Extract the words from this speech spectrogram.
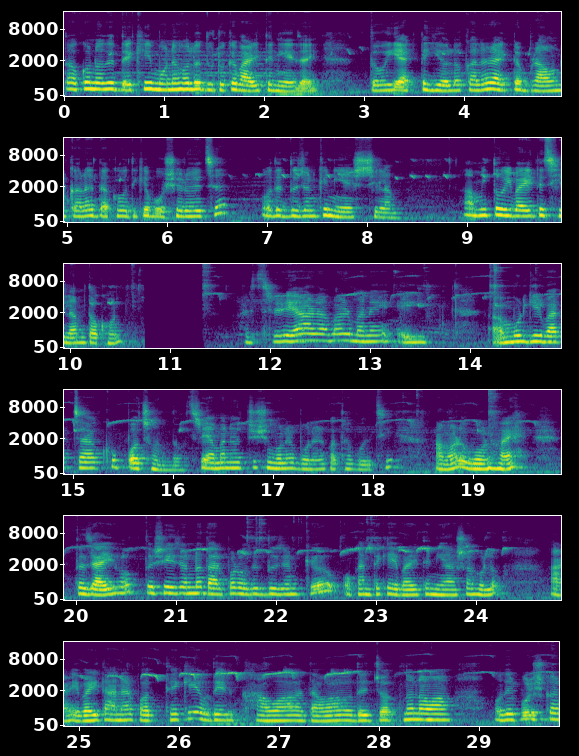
তখন ওদের দেখেই মনে হলো দুটোকে বাড়িতে নিয়ে যাই। তো ওই একটা ইয়েলো কালার আর একটা ব্রাউন কালার দেখো ওদিকে বসে রয়েছে। ওদের দুজনকে নিয়ে এসেছিলাম। আমি তো ওই বাড়িতে ছিলাম তখন। শ্রেয়ার আবার মানে এই মুরগির বাচ্চা খুব পছন্দ। শ্রেয়া মানে হচ্ছে সুমনের বোনের কথা বলছি, আমারও বোন হয়। তো যাই হোক, তো সেই জন্য তারপর ওদের দুজনকেও ওখান থেকে এ বাড়িতে নিয়ে আসা হলো। আর এ বাড়িতে আনার পর থেকে ওদের খাওয়া দাওয়া, ওদের যত্ন নেওয়া, ওদের পরিষ্কার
